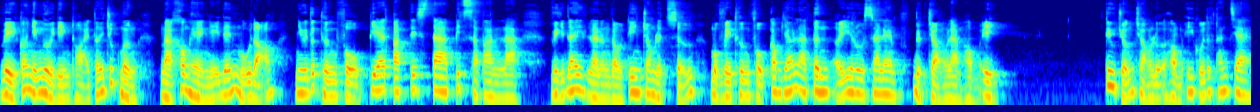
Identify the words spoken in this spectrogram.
vì có những người điện thoại tới chúc mừng mà không hề nghĩ đến mũ đỏ như Đức Thượng Phụ Pier Battista Pizzapalla vì đây là lần đầu tiên trong lịch sử một vị thượng phụ công giáo Latin ở Jerusalem được chọn làm Hồng Y. Tiêu chuẩn chọn lựa Hồng Y của Đức Thánh Cha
